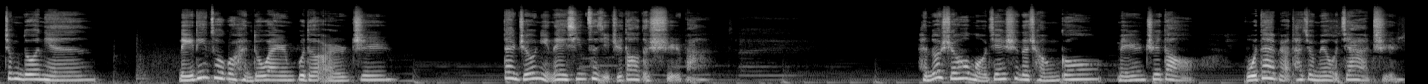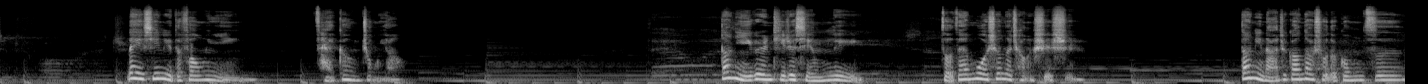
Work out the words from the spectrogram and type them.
这么多年，你一定做过很多外人不得而知，但只有你内心自己知道的事吧。很多时候，某件事的成功没人知道，不代表它就没有价值。内心里的丰盈，才更重要。当你一个人提着行李。走在陌生的城市时，当你拿着刚到手的工资，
